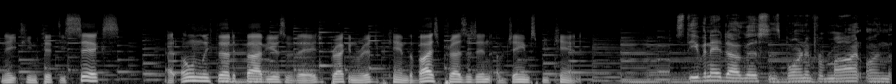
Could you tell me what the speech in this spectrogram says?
In 1856, at only 35 years of age, Breckinridge became the vice president of James Buchanan. Stephen A. Douglas was born in Vermont on the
